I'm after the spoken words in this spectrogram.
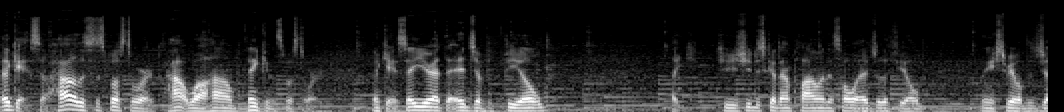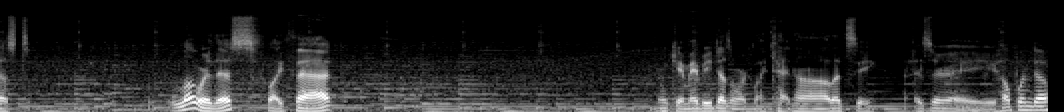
Okay, so how this is supposed to work? How well how I'm thinking it's supposed to work. Okay, say you're at the edge of a field. Like you should just go down plowing this whole edge of the field. Then you should be able to just lower this like that. Okay, maybe it doesn't work like that. Uh, let's see. Is there a help window?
